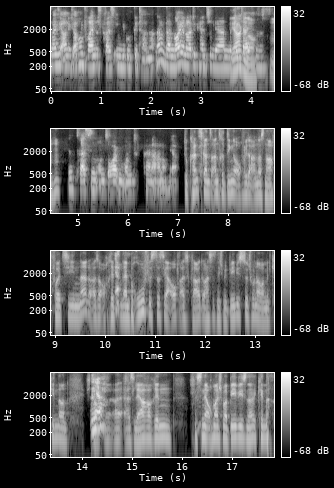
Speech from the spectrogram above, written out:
weiß ich auch nicht, auch im Freundeskreis irgendwie gut getan hat. Ne? Und dann neue Leute kennenzulernen mit ja, den genau. gleichen Mhm. Interessen und Sorgen und keine Ahnung, ja. Du kannst ganz andere Dinge auch wieder anders nachvollziehen. Ne? Also auch jetzt Ja. in deinem Beruf ist das ja auch, also klar, du hast es nicht mit Babys zu tun, aber mit Kindern. Ich glaube, Ja. äh, als Lehrerin, das sind ja auch manchmal Babys, ne, Kinder.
